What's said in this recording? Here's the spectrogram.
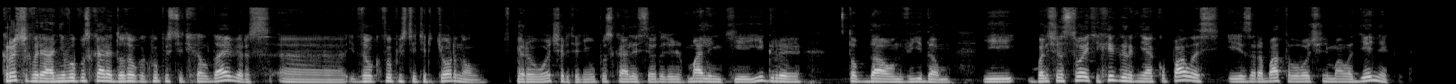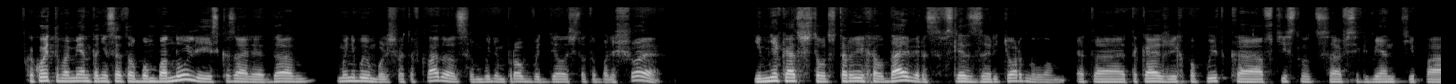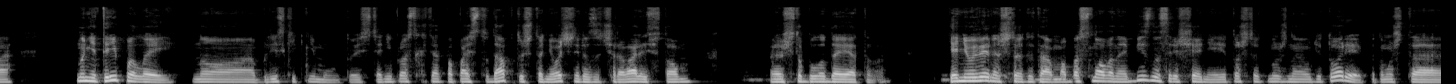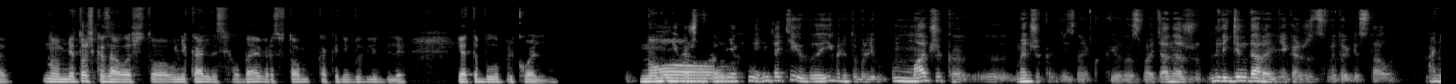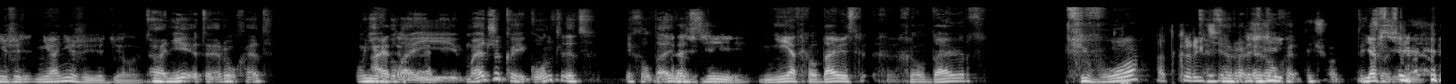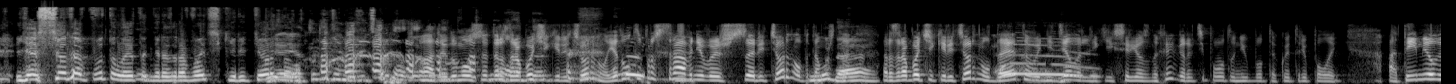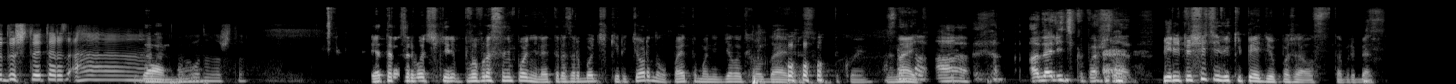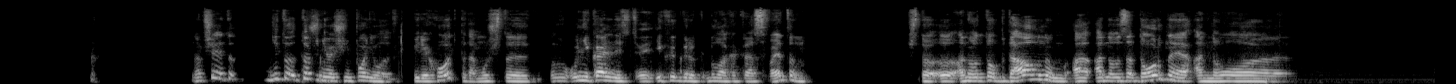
Короче говоря, они выпускали до того, как выпустить Helldivers, э, и до того, как выпустить Returnal, в первую очередь, они выпускали все вот эти маленькие игры с топ-даун видом, и большинство этих игр не окупалось и зарабатывало очень мало денег. В какой-то момент они с этого бомбанули и сказали, да, мы не будем больше в это вкладываться, мы будем пробовать делать что-то большое. И мне кажется, что вот вторые Helldivers вслед за Returnal это такая же их попытка втиснуться в сегмент типа, ну не AAA, но близкий к нему. То есть они просто хотят попасть туда, потому что они очень разочаровались в том, э, что было до этого. Я не уверен, что это там обоснованное бизнес-решение и то, что это нужно аудитории, потому что ну, мне тоже казалось, что уникальность Helldivers в том, как они выглядели, и это было прикольно. Но... Мне кажется, у них не, не такие игры-то были. Маджика, Мэджика, не знаю, как ее назвать. Она же легендарной, мне кажется, в итоге стала. Они же, не они же ее делают. Да, они, это Arrowhead. У них а была это... и Мэджика, и Gauntlet, и Helldivers. Подожди, нет, Helldivers, Helldivers. Чего? Открытие. Подожди. Роха, ты чё? Ты Я чё, все, я все напутал, это не разработчики Returnal. А, ты думал, что это ладно. разработчики Returnal? Я думал, ты просто сравниваешь с Returnal, потому Ну что разработчики Returnal до этого не делали никаких серьезных игр, и типа вот у них был такой AAA. А ты имел в виду, что это... раз- А, Да, ну. вот оно что. Это разработчики, вы просто не поняли, это разработчики Returnal, поэтому они делают Helldivers. Вот такой. Знаете. А, аналитика пошла. Перепишите Википедию, пожалуйста, там, ребят. Но вообще, это не то, тоже не очень понял этот переход, потому что уникальность э, их игр была как раз в этом, что э, оно топ-дауном, а- оно задорное, оно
